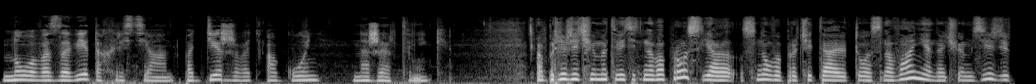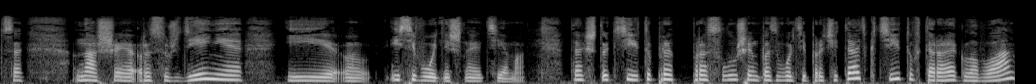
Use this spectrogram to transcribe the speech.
Нового Завета христиан, поддерживать огонь на жертвеннике? А прежде чем ответить на вопрос, я снова прочитаю то основание, на чем зиждется наше рассуждение и, э, и сегодняшняя тема. Так что Титу про, прослушаем, позвольте прочитать к Титу, вторая глава,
